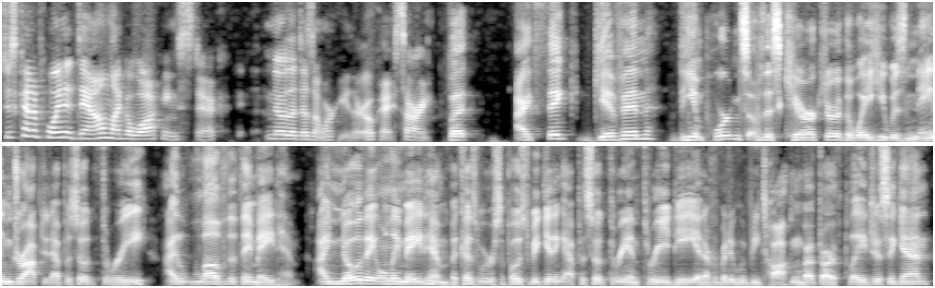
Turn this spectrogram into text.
Just kind of point it down like a walking stick. No, that doesn't work either. Okay, sorry. But I think, given the importance of this character, the way he was name dropped in episode three, I love that they made him. I know they only made him because we were supposed to be getting episode 3 in 3D and everybody would be talking about Darth Plagueis again,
